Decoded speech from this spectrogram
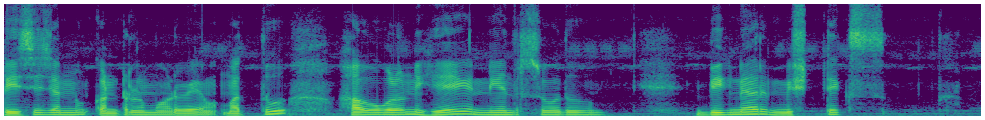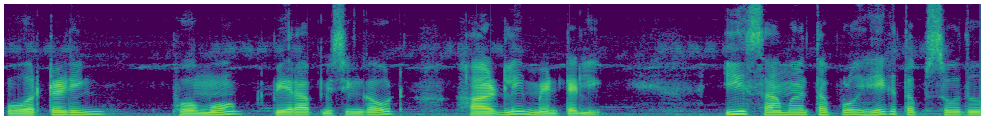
ಡಿಸಿಷನ್ನು ಕಂಟ್ರೋಲ್ ಮಾಡುವೆ ಮತ್ತು ಅವುಗಳನ್ನು ಹೇಗೆ ನಿಯಂತ್ರಿಸುವುದು? Beginner mistakes over trading FOMO, fear of missing out, hardly mentally. ಈ ಸಾಮಾನ್ಯ ತಪ್ಪುಗಳು ಹೇಗೆ ತಪ್ಪಿಸೋದು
